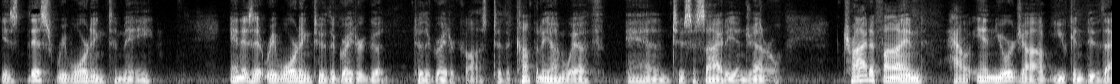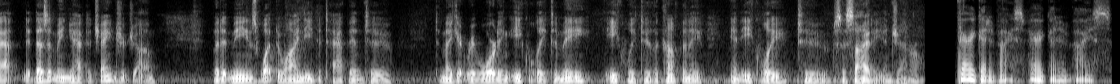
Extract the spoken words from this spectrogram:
Is this rewarding to me? And is it rewarding to the greater good, to the greater cause, to the company I'm with, and to society in general? Try to find how in your job you can do that. It doesn't mean you have to change your job, but it means what do I need to tap into to make it rewarding equally to me, equally to the company, and equally to society in general. Very good advice. Very good advice.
